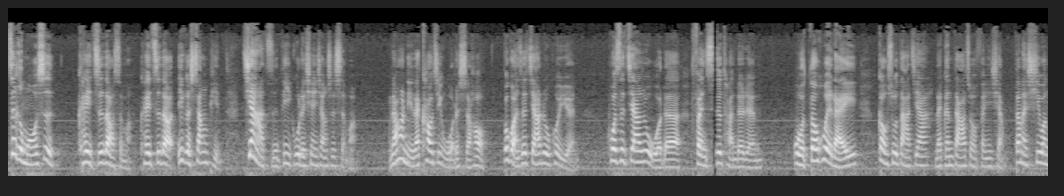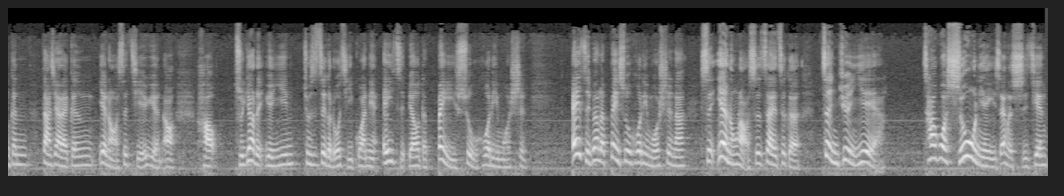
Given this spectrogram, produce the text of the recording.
这个模式可以知道什么？可以知道一个商品价值低估的现象是什么？然后你来靠近我的时候，不管是加入会员，或是加入我的粉丝团的人，我都会来告诉大家，来跟大家做分享。当然，希望跟大家来跟叶老师结缘哦。好。主要的原因就是这个逻辑观念，A 指标的倍数获利模式。A 指标的倍数获利模式呢，是燕龙老师在这个证券业啊，超过十五年以上的时间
